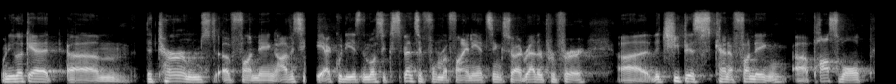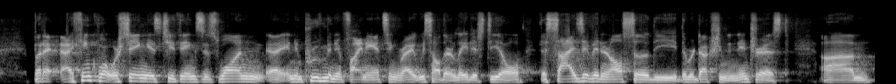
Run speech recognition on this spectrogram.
when you look at um, the terms of funding, obviously equity is the most expensive form of financing. So I'd rather prefer uh, the cheapest kind of funding uh, possible. But I, I, think what we're seeing is two things: is one, uh, an improvement in financing. Right, we saw their latest deal, the size of it, and also the the reduction in interest. Um,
